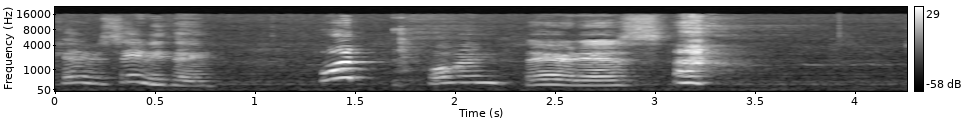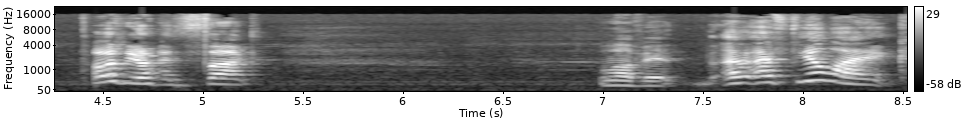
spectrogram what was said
Can't even see anything. What? Woman. There it is. Told you I suck. Love it. I, I feel like.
